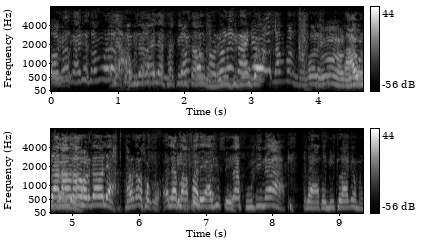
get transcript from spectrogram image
આવું લે લે થકેલી તારા ઘોડેલી છે દેવબા આવું ના લાવ લાવ હરગાવ લે હરગાવ છોકરો. એટલે બાપા રે આજી છે. ફૂટી ના. એટલે આ તો બીક લાગે મને.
